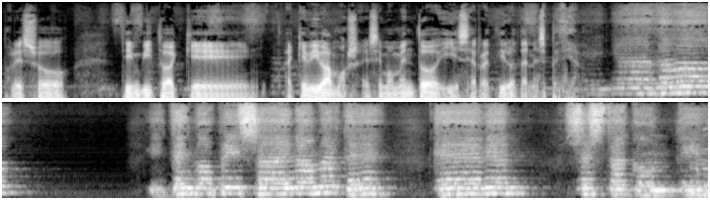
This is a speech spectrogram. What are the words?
Por eso te invito a que a que vivamos ese momento y ese retiro tan especial. y tengo prisa en amarte. Qué bien se está contigo.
